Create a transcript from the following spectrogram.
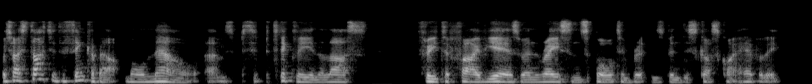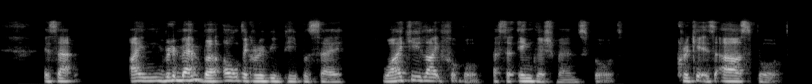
which I started to think about more now, um, particularly in the last three to five years when race and sport in Britain has been discussed quite heavily. Is that I remember older Caribbean people say, why do you like football? That's an Englishman's sport. Cricket is our sport.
